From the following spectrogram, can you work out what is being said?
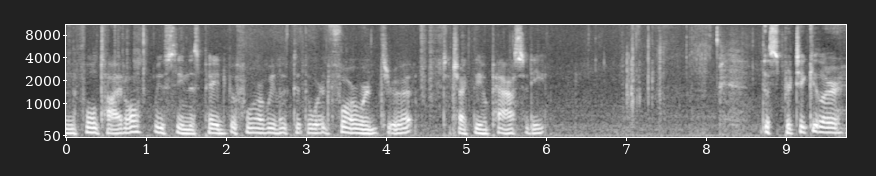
in the full title. We've seen this page before. We looked at the word forward through it to check the opacity. This particular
